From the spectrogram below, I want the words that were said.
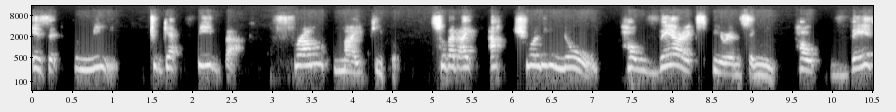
is it for me to get feedback from my people so that I actually know how they are experiencing me, how they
